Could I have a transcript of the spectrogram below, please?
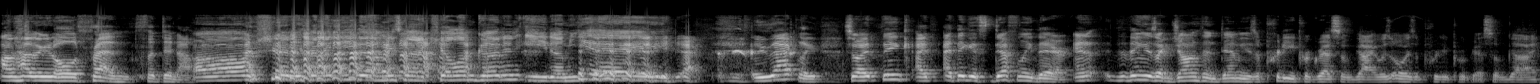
I'm having an old friend for dinner. Oh shit! He's gonna eat him. He's gonna kill him good and eat him. Yay! yeah, exactly. So I think I, I think it's definitely there. And the thing is, like Jonathan Demme is a pretty progressive guy. He was always a pretty progressive guy.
